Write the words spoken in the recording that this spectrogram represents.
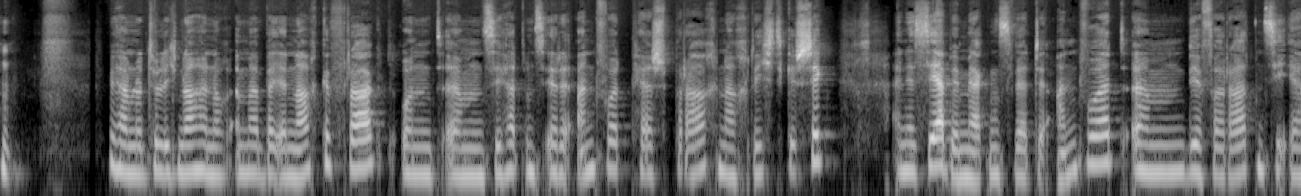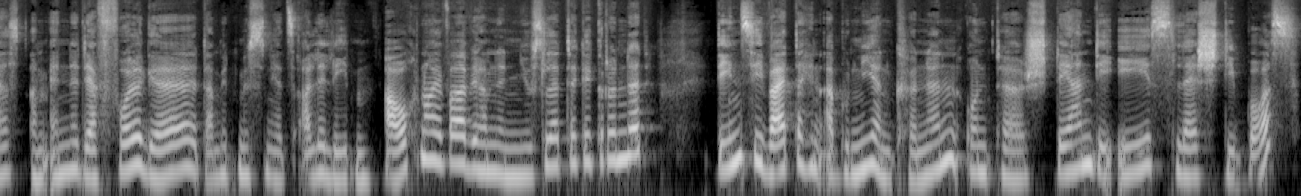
Wir haben natürlich nachher noch einmal bei ihr nachgefragt und ähm, sie hat uns ihre Antwort per Sprachnachricht geschickt. Eine sehr bemerkenswerte Antwort. Ähm, wir verraten sie erst am Ende der Folge. Damit müssen jetzt alle leben. Auch neu war, wir haben einen Newsletter gegründet, den Sie weiterhin abonnieren können unter stern.de slash die Boss.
